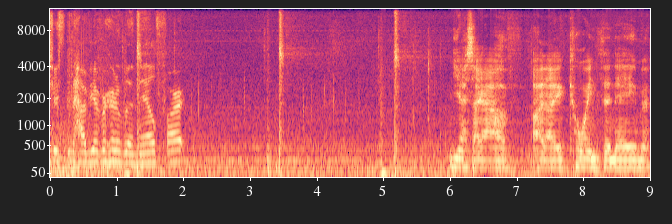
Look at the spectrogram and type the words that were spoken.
Tristan, have you ever heard of the nail fart? Yes, I have. And I coined the name.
